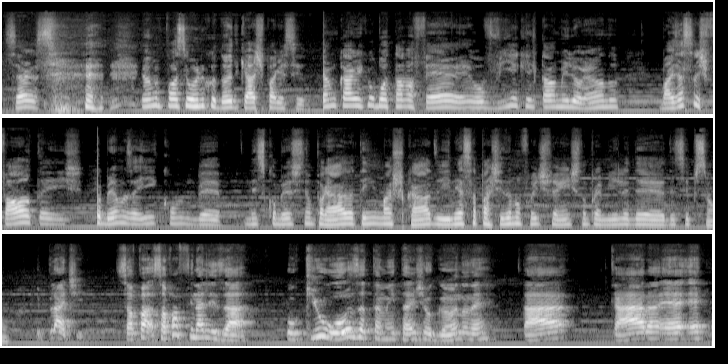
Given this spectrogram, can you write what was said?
Certo? eu não posso ser o único doido que acha parecido. É um cara que eu botava fé, eu via que ele estava melhorando, mas essas faltas, problemas aí com, é, nesse começo de temporada tem machucado e nessa partida não foi diferente, então pra mim ele é de, decepção. E Plat, só só pra finalizar, o que o Oza também tá jogando, né? Tá, cara, é, é,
